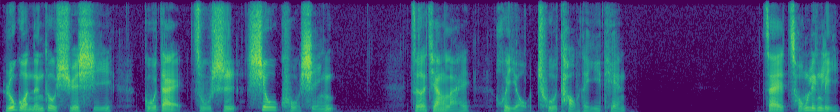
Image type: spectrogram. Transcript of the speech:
如果能够学习古代祖师修苦行，则将来会有出头的一天。在丛林里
